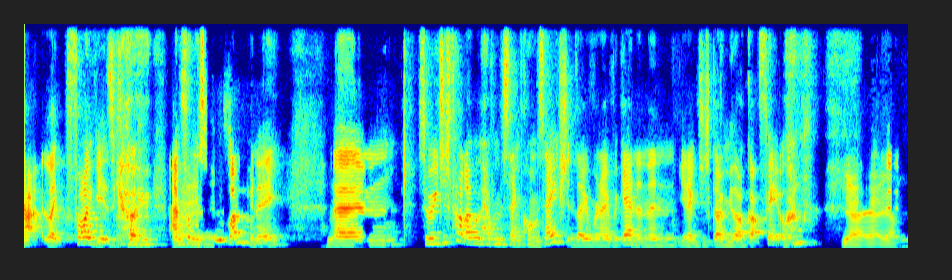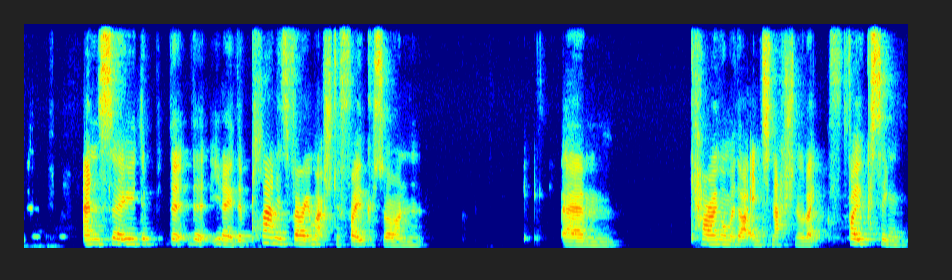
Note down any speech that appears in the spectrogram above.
that like five years ago and right, from a small company. Yeah. Um, so we just felt like we were having the same conversations over and over again, and then you know just going with our gut feel. yeah, yeah, yeah. and so the, the, the you know the plan is very much to focus on um carrying on with our international like focusing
